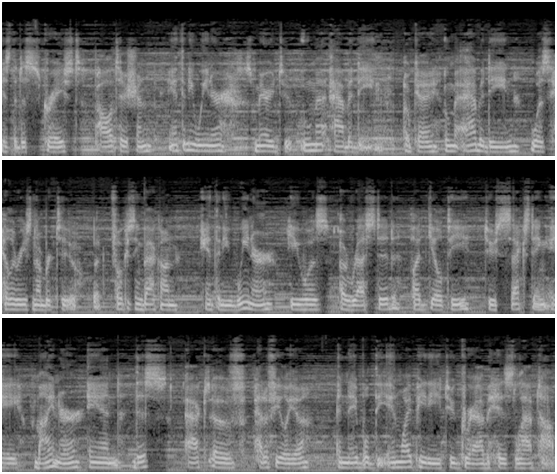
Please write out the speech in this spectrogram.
is the disgraced politician. Anthony Weiner is married to Huma Abedin. Okay, Huma Abedin was Hillary's number two. But focusing back on Anthony Weiner, he was arrested, pled guilty to sexting a minor, and this act of pedophilia enabled the NYPD to grab his laptop.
